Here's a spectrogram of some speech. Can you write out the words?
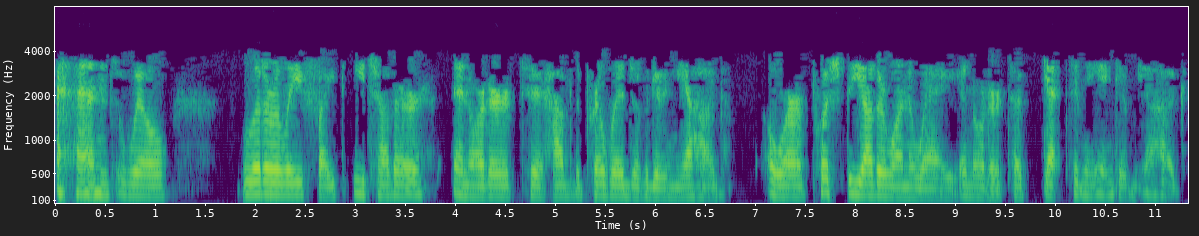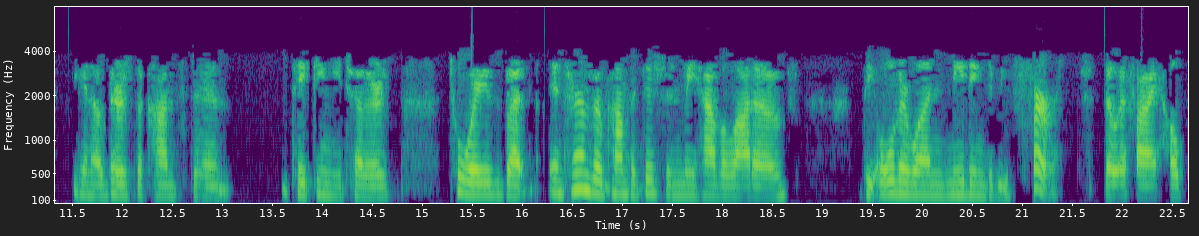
and will literally fight each other in order to have the privilege of giving me a hug or push the other one away in order to get to me and give me a hug. You know, there's the constant taking each other's toys, but in terms of competition, we have a lot of the older one needing to be first. So if I help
